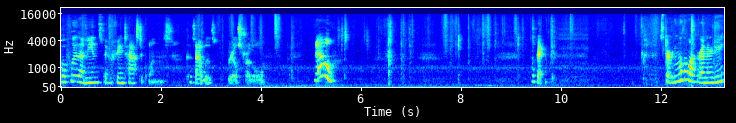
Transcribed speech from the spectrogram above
Hopefully that means they're fantastic ones. Because that was real struggle. No! Okay. Starting with the water energy.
